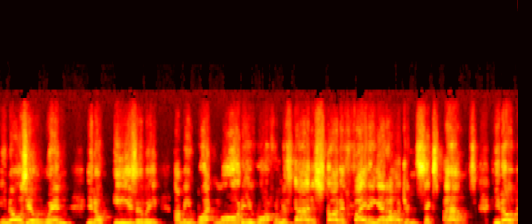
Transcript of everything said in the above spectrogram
He knows he'll win, you know, easily. I mean, what more do you want from this guy that started fighting at 106 pounds? You know,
